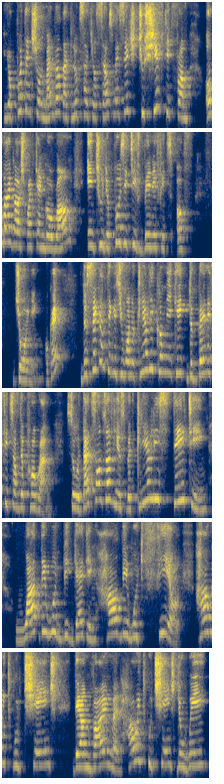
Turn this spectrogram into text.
your potential member that looks at your sales message to shift it from oh my gosh what can go wrong? into the positive benefits of joining okay? The second thing is you want to clearly communicate the benefits of the program so that sounds obvious, but clearly stating what they would be getting, how they would feel, how it would change their environment, how it would change the way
